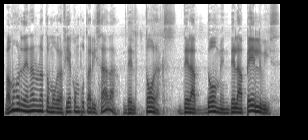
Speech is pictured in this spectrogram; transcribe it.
vamos a ordenar una tomografía computarizada del tórax, del abdomen, de la pelvis,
